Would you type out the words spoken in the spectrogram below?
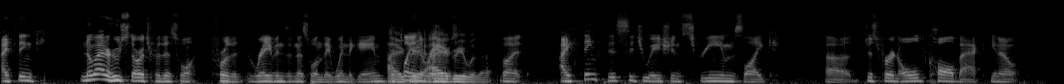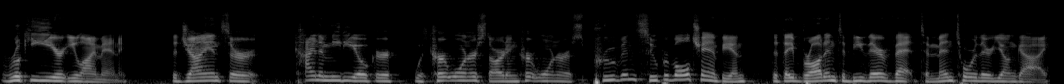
I think no matter who starts for this one, for the Ravens in this one, they win the game. They're I playing agree. the I agree with that. but I think this situation screams like uh, just for an old callback. You know, rookie year Eli Manning. The Giants are kind of mediocre with Kurt Warner starting. Kurt Warner is proven Super Bowl champion that they brought in to be their vet to mentor their young guy,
